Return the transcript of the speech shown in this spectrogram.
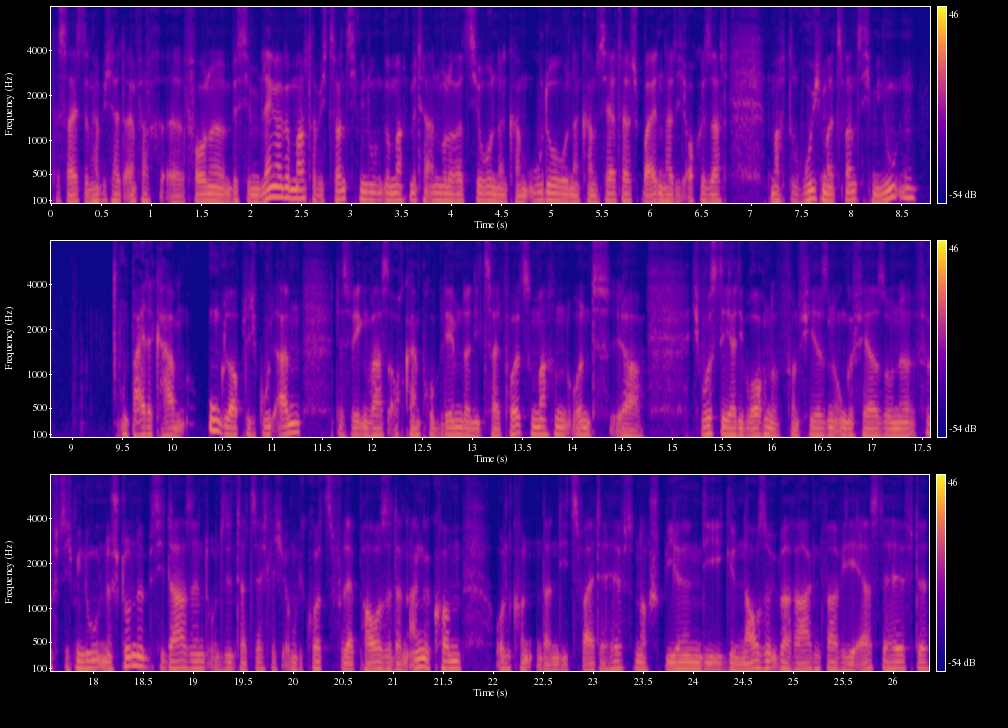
Das heißt, dann habe ich halt einfach äh, vorne ein bisschen länger gemacht, habe ich 20 Minuten gemacht mit der Anmoderation, dann kam Udo und dann kam Sertac, beiden hatte ich auch gesagt, macht ruhig mal 20 Minuten. Und beide kamen unglaublich gut an. Deswegen war es auch kein Problem, dann die Zeit voll zu machen. Und ja, ich wusste ja, die brauchen von Viersen ungefähr so eine 50 Minuten, eine Stunde, bis sie da sind und sind tatsächlich irgendwie kurz vor der Pause dann angekommen und konnten dann die zweite Hälfte noch spielen, die genauso überragend war wie die erste Hälfte.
